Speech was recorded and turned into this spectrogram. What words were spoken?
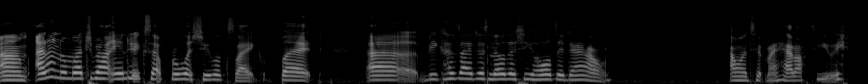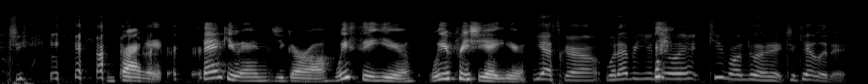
Um, I don't know much about Angie except for what she looks like, but uh, because I just know that she holds it down. I want to tip my hat off to you, Angie. right. Thank you, Angie girl. We see you. We appreciate you. Yes, girl. Whatever you're doing, keep on doing it. You're killing it.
